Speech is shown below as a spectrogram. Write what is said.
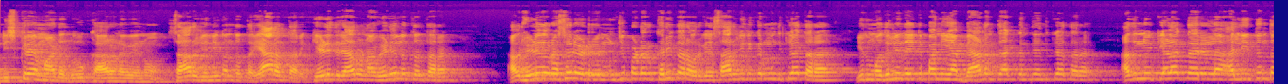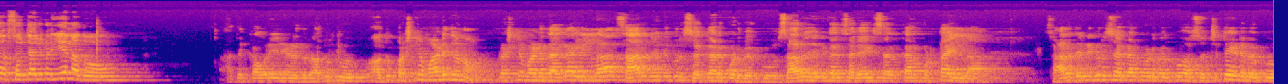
ನಿಷ್ಕ್ರಿಯ ಮಾಡೋದು ಕಾರಣವೇನು? ಸಾರ್ವಜನಿಕ ಯಾರು ಅಂತಾರೆ ಕೇಳಿದ್ರೆ ಯಾರು? ನಾವು ಹೇಳಿಲ್ಲ ಅಂತಂತಾರೆ. ಅವ್ರು ಹೇಳಿದವ್ರ ಹೆಸರು ಹೇಳ್ರಿ. ಮುನ್ಸಿಪಾಲ್ಟವ್ರು ಕರೀತಾರೆ ಅವ್ರಿಗೆ. ಸಾರ್ವಜನಿಕರ ಮುಂದೆ ಕೇಳ್ತಾರೆ. ಇದು ಮೊದಲಿಂದ ಐತಪ್ಪ, ನೀ ಯಾ ಬ್ಯಾಡ್ ಅಂತ ಯಾಕಂತೆ ಅಂತ ಕೇಳ್ತಾರೆ. ಅದನ್ನ ನೀವು ಕೇಳಾಕ್ತಾ ಇರಲಿಲ್ಲ. ಅಲ್ಲಿ ಇದ್ದಂಥ ಶೌಚಾಲಯಗಳು ಏನದು? ಅದಕ್ಕೆ ಅವ್ರು ಏನು ಹೇಳಿದ್ರು? ಅದು ಅದು ಪ್ರಶ್ನೆ ಮಾಡಿದ್ವಿ ನಾವು. ಪ್ರಶ್ನೆ ಮಾಡಿದಾಗ, ಇಲ್ಲ, ಸಾರ್ವಜನಿಕರು ಸಹಕಾರ ಕೊಡಬೇಕು. ಸಾರ್ವಜನಿಕರಿಗೆ ಸರಿಯಾಗಿ ಸಹಕಾರ ಕೊಡ್ತಾ ಇಲ್ಲ. ಸಾರ್ವಜನಿಕರು ಸಹಕಾರ ಕೊಡಬೇಕು ಸ್ವಚ್ಛತೆ ಇಡಬೇಕು,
